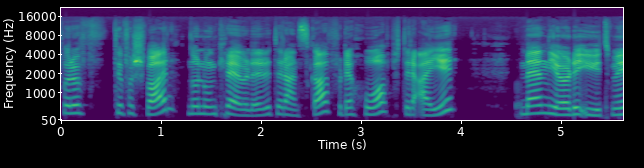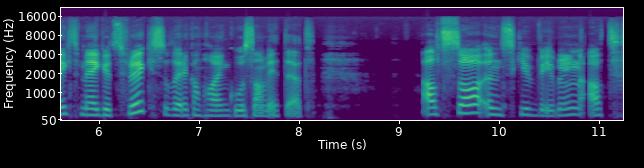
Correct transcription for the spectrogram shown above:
for å, til forsvar når noen krever dere til regnskap for det håp dere eier, men gjør det ydmykt med Guds frykt, så dere kan ha en god samvittighet. Altså ønsker Bibelen at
